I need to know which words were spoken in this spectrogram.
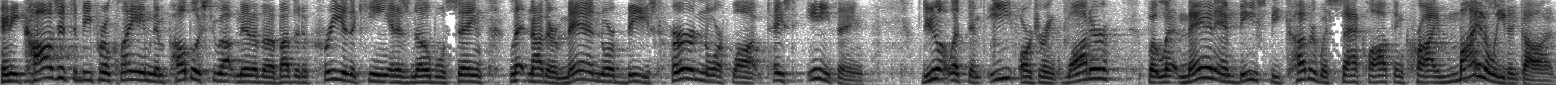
And he caused it to be proclaimed and published throughout Nineveh by the decree of the king and his nobles, saying, Let neither man nor beast, herd nor flock taste anything. Do not let them eat or drink water, but let man and beast be covered with sackcloth and cry mightily to God.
